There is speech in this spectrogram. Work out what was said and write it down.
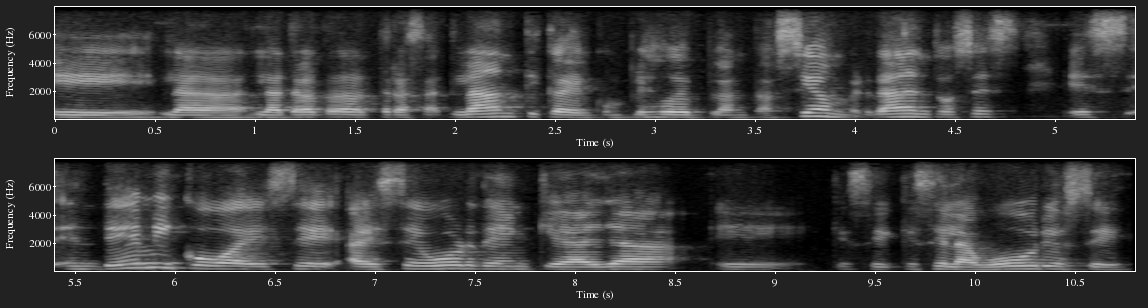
la, la, trata transatlántica el complejo de plantación, ¿verdad? Entonces es endémico a ese, a ese orden que haya que se, que se elabore o se,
